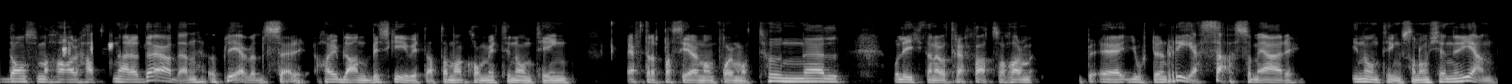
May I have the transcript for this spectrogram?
de som har haft nära döden upplevelser har ibland beskrivit att de har kommit till någonting efter att passera någon form av tunnel och liknande och träffat så har de eh, gjort en resa som är i någonting som de känner igen.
